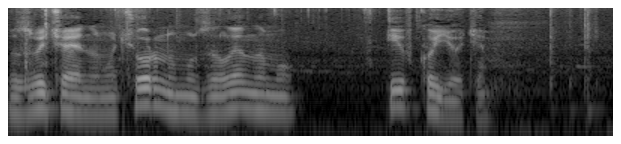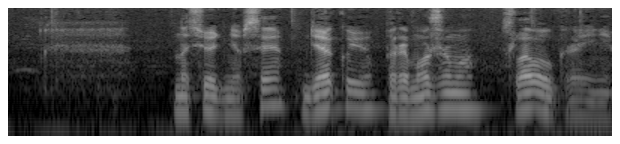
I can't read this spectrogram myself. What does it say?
в звичайному чорному, зеленому і в койоті. На сьогодні все. Дякую. Переможемо. Слава Україні!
